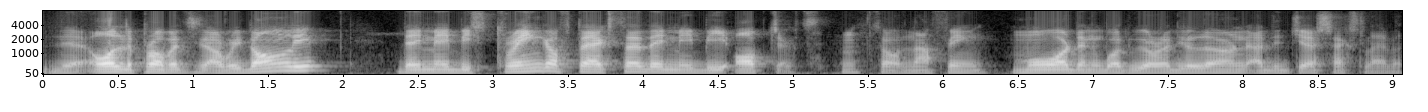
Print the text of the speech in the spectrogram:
the, all the properties are read-only they may be string of text they may be objects hmm? so nothing more than what we already learned at the JSX level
